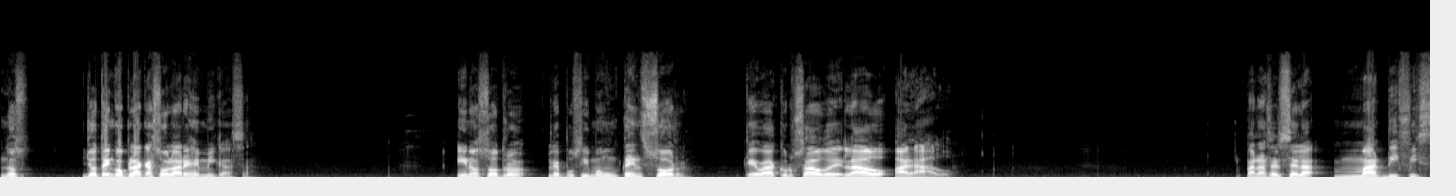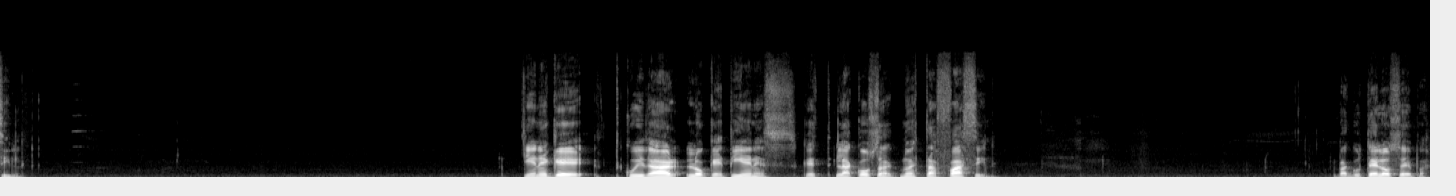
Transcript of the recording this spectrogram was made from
Nos, yo tengo placas solares en mi casa. Y nosotros le pusimos un tensor que va cruzado de lado a lado. Para hacérsela más difícil. Tiene que cuidar lo que tienes que la cosa no está fácil. Para que usted lo sepa.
